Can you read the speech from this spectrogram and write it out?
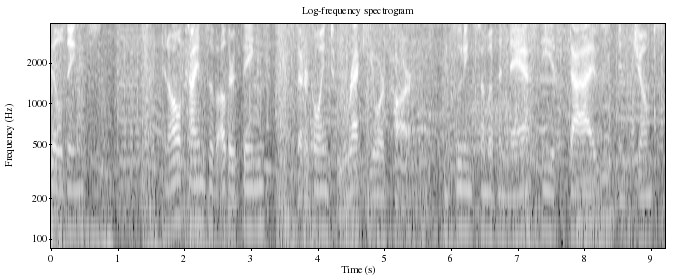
buildings, and all kinds of other things that are going to wreck your car, including some of the nastiest dives and jumps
